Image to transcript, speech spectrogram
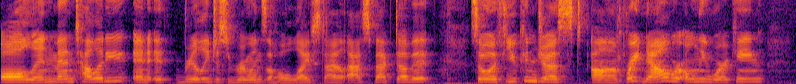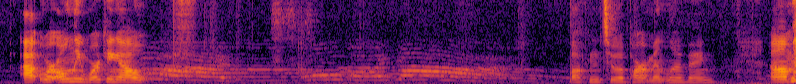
all in mentality, and it really just ruins the whole lifestyle aspect of it. So if you can just um, right now we're only working, at, we're only working out. Welcome to apartment living. Um,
